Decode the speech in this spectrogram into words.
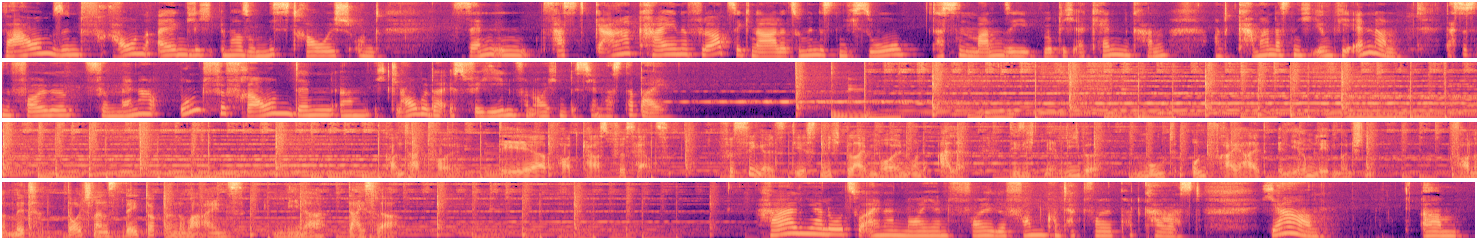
Warum sind Frauen eigentlich immer so misstrauisch und senden fast gar keine Flirtsignale, zumindest nicht so, dass ein Mann sie wirklich erkennen kann. Und kann man das nicht irgendwie ändern? Das ist eine Folge für Männer und für Frauen, denn ähm, ich glaube, da ist für jeden von euch ein bisschen was dabei. Kontaktvoll, der Podcast fürs Herz. Für Singles, die es nicht bleiben wollen und alle, die sich mehr Liebe, Mut und Freiheit in ihrem Leben wünschen. Von und mit Deutschlands Date Doktor Nummer 1, Nina Deißler. Hallo zu einer neuen Folge vom Kontaktvoll Podcast. Ja, ähm,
